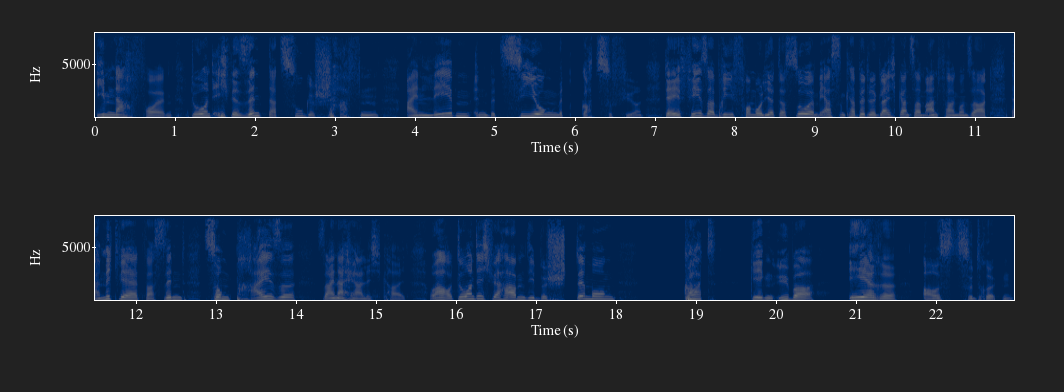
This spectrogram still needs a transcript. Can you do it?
ihm nachfolgen. Du und ich, wir sind dazu geschaffen, ein Leben in Beziehung mit Gott zu führen. Der Epheserbrief formuliert das so im ersten Kapitel gleich ganz am Anfang und sagt, damit wir etwas sind zum Preise seiner Herrlichkeit. Wow, du und ich, wir haben die Bestimmung, Gott gegenüber Ehre auszudrücken,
